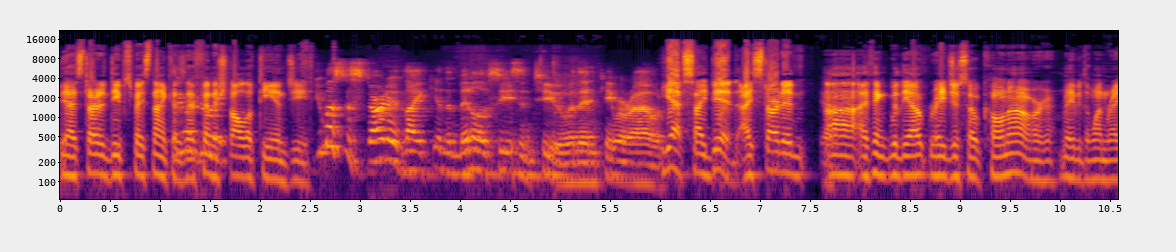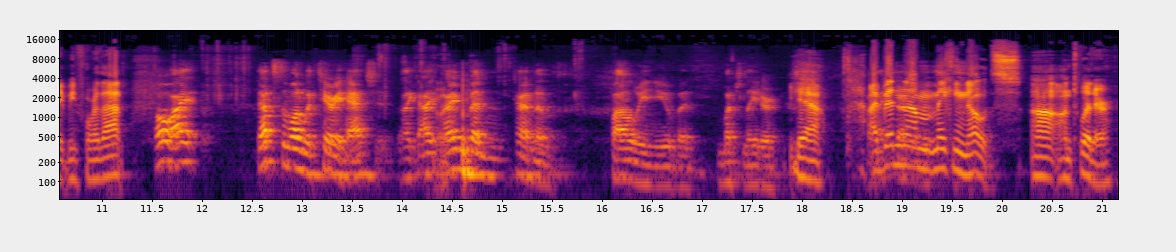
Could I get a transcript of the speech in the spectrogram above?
Yeah, I started Deep Space Nine because I finished doing- all of TNG. You must have started like in the middle of season two and then came around. Yes, I did. I started, Yeah. uh, I think, with the outrageous Okona, or maybe the one right before that. Oh, I. That's the one with Teri Hatcher. Like I, I've been kind of following you, but much later. Yeah, I've been um, making notes uh, on Twitter.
